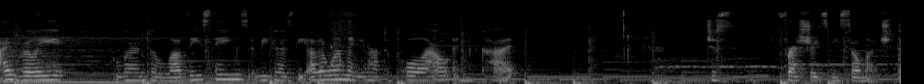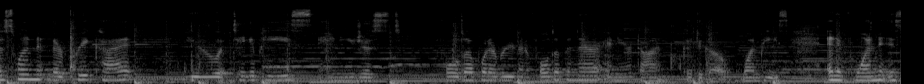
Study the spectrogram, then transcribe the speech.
I've really learned to love these things because the other one that you have to pull out and cut just frustrates me so much. This one, they're pre-cut you take a piece and you just fold up whatever you're gonna fold up in there and you're done, good to go, one piece. And if one is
